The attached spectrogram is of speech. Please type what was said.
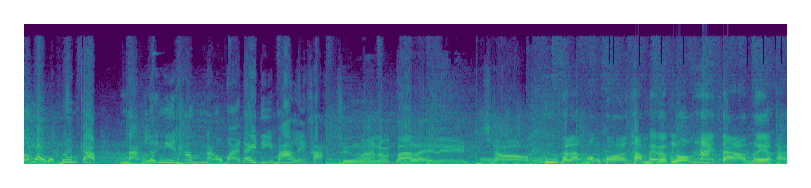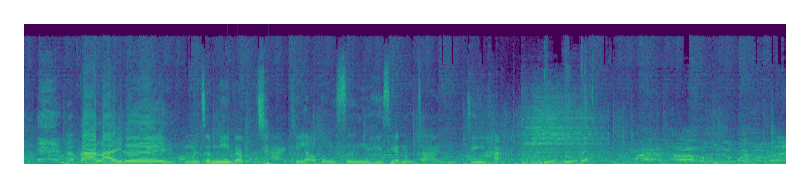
ต้องบอกว่าพุ่มกับหนังเรื่องนี้ทำหนังออกมาได้ดีมากเลยค่ะถึงมากน้ำตาไหลเลย ชอบ คือพลังของพ่อทำให้แบบร้องไห้ตามเลยอะค่ะ น้ำตาไหลเลย มันจะมีแบบฉากที่เราต้องซึ้งให้เสียน้ำตาจริงๆค่ะมากนะครับ ขอบคุณทุกคนมาก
